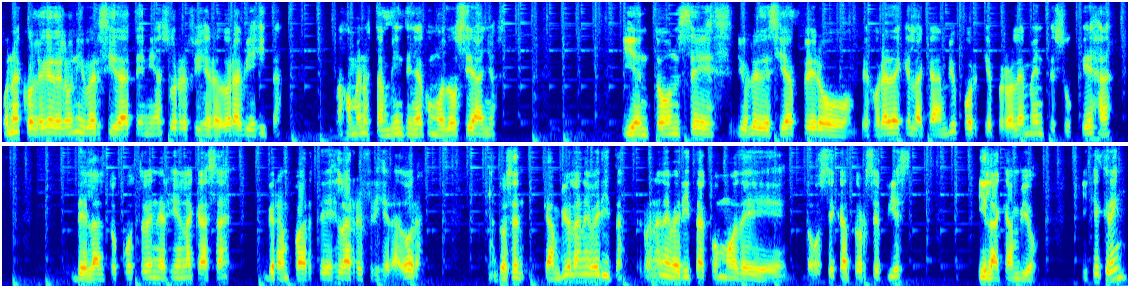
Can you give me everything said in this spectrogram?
Una colega de la universidad tenía su refrigeradora viejita, más o menos también tenía como 12 años. Y entonces yo le decía, pero es de que la cambio porque probablemente su queja del alto costo de energía en la casa, gran parte es la refrigeradora. Entonces cambió la neverita, era una neverita como de 12, 14 pies y la cambió. ¿Y qué creen?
